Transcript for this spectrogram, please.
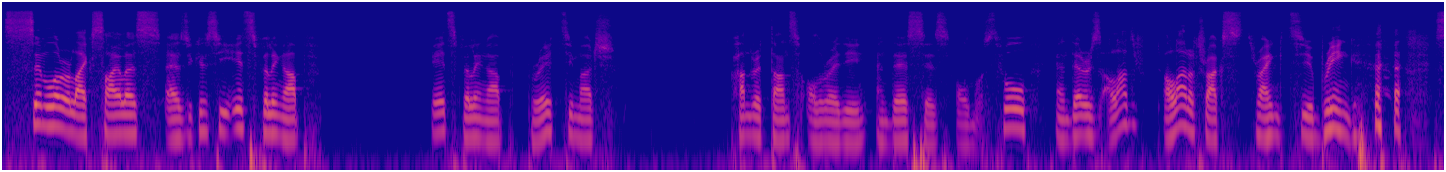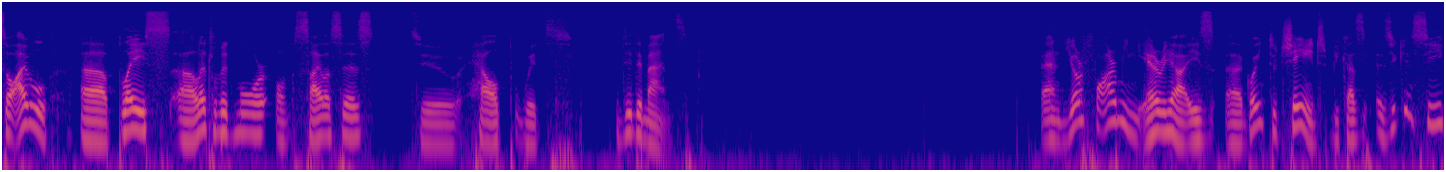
similar like silos. as you can see it's filling up. It's filling up pretty much 100 tons already and this is almost full. And there is a lot of, a lot of trucks trying to bring so I will uh, place a little bit more of silas's to help with the demands and your farming area is uh, going to change because as you can see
